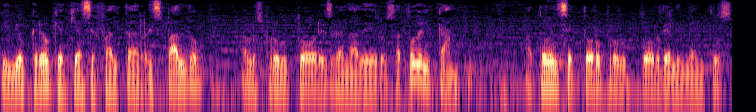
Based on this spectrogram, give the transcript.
que yo creo que aquí hace falta respaldo a los productores, ganaderos, a todo el campo, a todo el sector productor de alimentos,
